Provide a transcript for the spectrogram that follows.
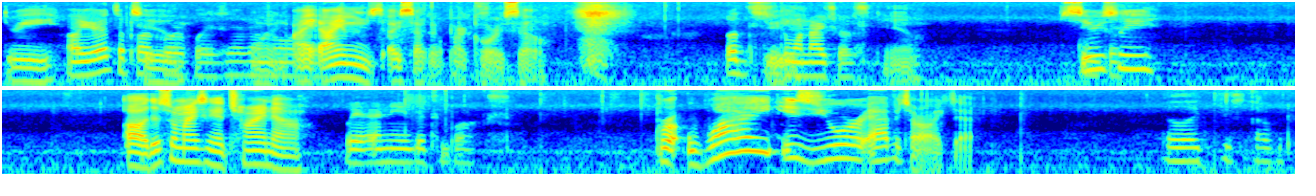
three, Oh, you're at the two, parkour place. I don't know. one. where I I'm I suck at parkour, so oh, this is the one I chose. yeah. Seriously. Oh, this reminds me of China. Wait, I need to get some blocks. Bro, why is your avatar like that? I like this avatar.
